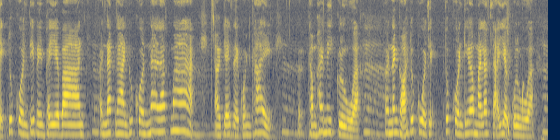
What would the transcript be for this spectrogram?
ด็กๆทุกคนที่เป็นพยาบาลค่ะพนักงานทุกคนน่ารักมาก เอาใจใส่คนไข้ค่ะทำให้ไม่กลัวค่ะเพราะฉะนั้นขอให้ทุกคนทุกคนที่เข้ามารักษาอย่ากลัวค่ะ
